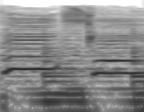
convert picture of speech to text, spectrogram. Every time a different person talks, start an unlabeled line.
pieces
